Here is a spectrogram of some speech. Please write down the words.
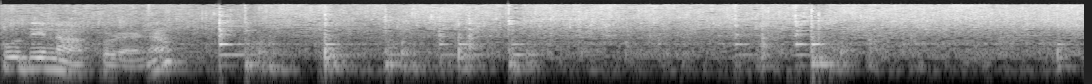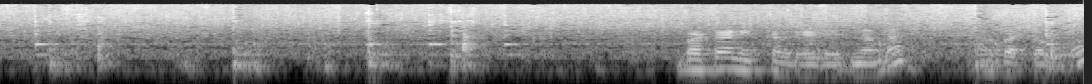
ಪುದೀನ ಹಾಕೊಳ್ಳೋಣ ಬಟಾಣಿ ಕಾಳು ಹೇಳಿದ್ನಲ್ಲ ಅರ್ಧ ಕಪ್ಪು.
